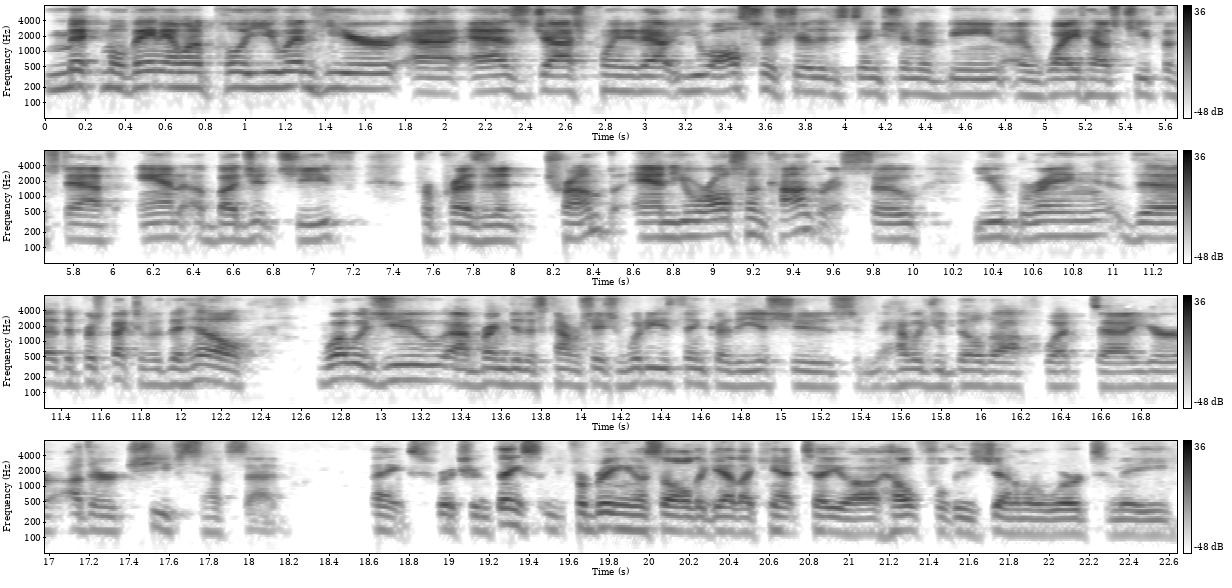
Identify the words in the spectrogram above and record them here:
Mick Mulvaney, I want to pull you in here. Uh, as Josh pointed out, you also share the distinction of being a White House chief of staff and a budget chief for President Trump, and you were also in Congress. So you bring the, the perspective of the Hill. What would you uh, bring to this conversation? What do you think are the issues, and how would you build off what uh, your other chiefs have said? Thanks, Richard. Thanks for bringing us all together. I can't tell you how helpful these gentlemen were to me.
